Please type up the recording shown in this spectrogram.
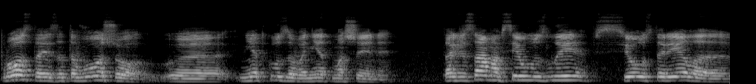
просто из-за того, что э, нет кузова, нет машины. Так же само все узлы, все устарело,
